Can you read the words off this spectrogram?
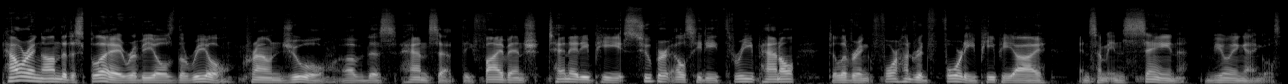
Powering on the display reveals the real crown jewel of this handset the 5 inch 1080p Super LCD 3 panel delivering 440 ppi and some insane viewing angles.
